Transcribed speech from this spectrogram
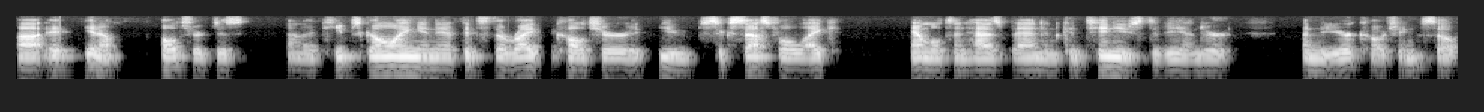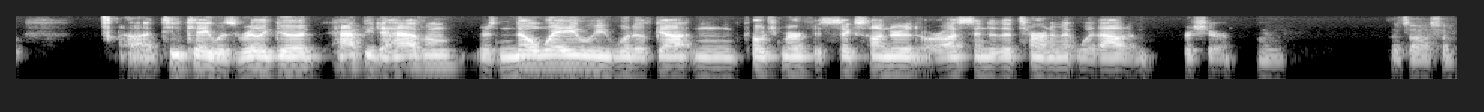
uh, it, you know, culture just of keeps going. And if it's the right culture, you successful like Hamilton has been and continues to be under, under your coaching. So, uh, TK was really good. Happy to have him. There's no way we would have gotten Coach Murphy's 600 or us into the tournament without him, for sure. That's awesome.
